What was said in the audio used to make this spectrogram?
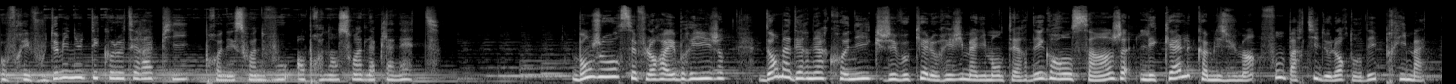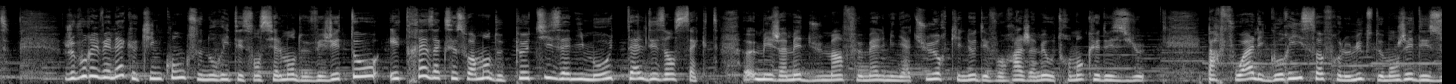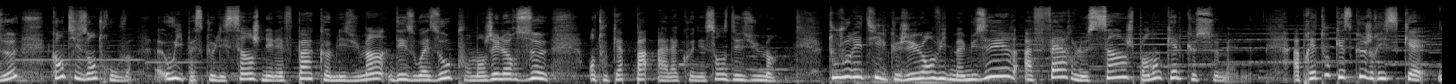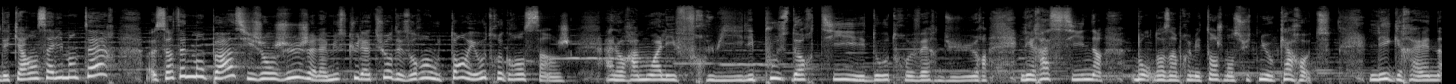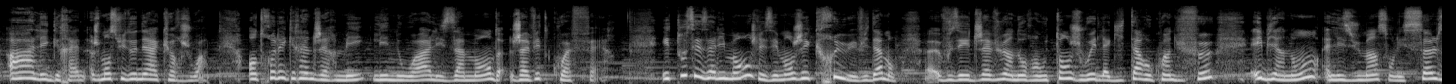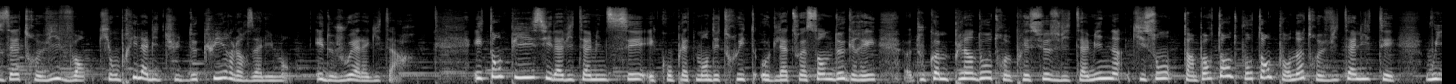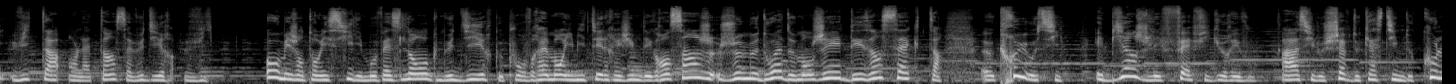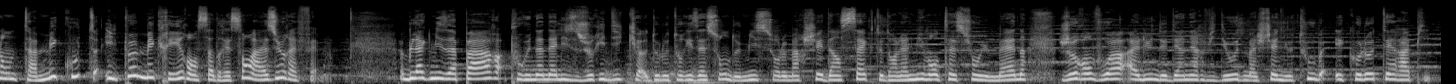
Offrez-vous deux minutes d'écolothérapie. Prenez soin de vous en prenant soin de la planète. Bonjour, c'est Flora et Brige. Dans ma dernière chronique, j'évoquais le régime alimentaire des grands singes, lesquels, comme les humains, font partie de l'ordre des primates. Je vous révélais que King Kong se nourrit essentiellement de végétaux et très accessoirement de petits animaux tels des insectes, euh, mais jamais d'humains femelles miniatures qu'il ne dévorera jamais autrement que des yeux. Parfois, les gorilles s'offrent le luxe de manger des œufs quand ils en trouvent. Euh, oui, parce que les singes n'élèvent pas, comme les humains, des oiseaux pour manger leurs œufs. En tout cas, pas à la connaissance des humains. Toujours est-il que j'ai eu envie de m'amuser à faire le singe pendant quelques semaines. Après tout, qu'est-ce que je risquais? Des carences alimentaires? Euh, Certainement pas si j'en juge à la musculature des orangs-outans et autres grands singes. Alors à moi les fruits, les pousses d'ortie et d'autres verdures, les racines. Bon, dans un premier temps, je m'en suis tenue aux carottes. Les graines, ah les graines, je m'en suis donné à cœur joie. Entre les graines germées, les noix, les amandes, j'avais de quoi faire. Et tous ces aliments, je les ai mangés crus, évidemment. Euh, vous avez déjà vu un orang-outan jouer de la guitare au coin du feu Eh bien non, les humains sont les seuls êtres vivants qui ont pris l'habitude de cuire leurs aliments et de jouer à la guitare. Et tant pis si la vitamine C est complètement détruite au-delà de 60 degrés, euh, tout comme plein d'autres précieuses vitamines qui sont importantes pourtant pour notre vitalité. Oui, vita en latin, ça veut dire vie. Oh, mais j'entends ici les mauvaises langues me dire que pour vraiment imiter le régime des grands singes, je me dois de manger des insectes, euh, crus aussi. Eh bien, je l'ai fait, figurez-vous. Ah, si le chef de casting de Colanta m'écoute, il peut m'écrire en s'adressant à Azure FM. Blague mise à part, pour une analyse juridique de l'autorisation de mise sur le marché d'insectes dans l'alimentation humaine, je renvoie à l'une des dernières vidéos de ma chaîne YouTube Écolothérapie.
